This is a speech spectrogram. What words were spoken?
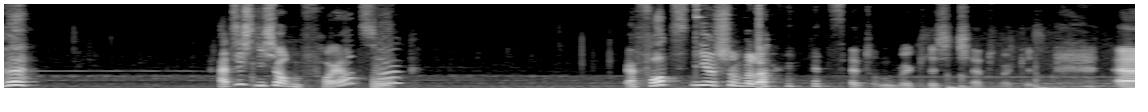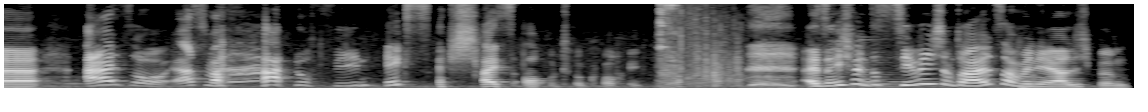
Hä? Hatte ich nicht auch ein Feuerzeug? Wer fotzt denn hier schon wieder? Ihr seid unmöglich, Chat, wirklich. Äh, also, erstmal Hallo Phoenix. Scheiß Autokorrektur. Also, ich finde das ziemlich unterhaltsam, wenn ich ehrlich bin.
